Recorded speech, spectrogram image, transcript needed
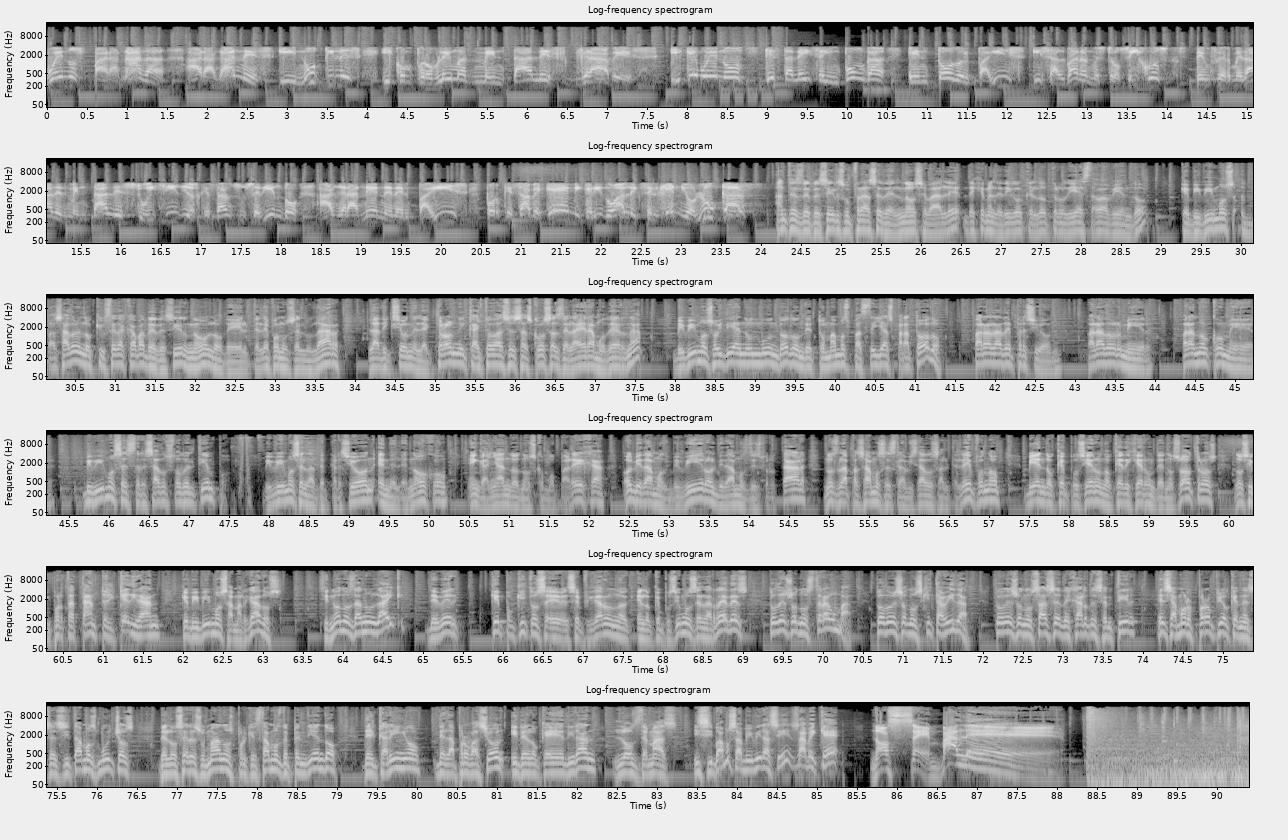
buenos para nada, haraganes, inútiles y con problemas mentales graves. Y qué bueno que esta ley se imponga en todo el país y salvar a nuestros hijos de enfermedades mentales, suicidios que están sucediendo a granén en el país, porque sabe qué, mi querido Alex, el genio Lucas, antes de decir su frase del no se vale, déjeme le digo que el otro día estaba viendo que vivimos basado en lo que usted acaba de decir, ¿no? Lo del teléfono celular, la adicción electrónica y todas esas cosas de la era moderna. Vivimos hoy día en un mundo donde tomamos pastillas para todo, para la depresión, para dormir, para no comer, Vivimos estresados todo el tiempo. Vivimos en la depresión, en el enojo, engañándonos como pareja, olvidamos vivir, olvidamos disfrutar, nos la pasamos esclavizados al teléfono, viendo qué pusieron o qué dijeron de nosotros, nos importa tanto el qué dirán que vivimos amargados. Si no nos dan un like de ver qué poquitos se, se fijaron en lo que pusimos en las redes, todo eso nos trauma, todo eso nos quita vida, todo eso nos hace dejar de sentir ese amor propio que necesitamos muchos de los seres humanos porque estamos dependiendo del cariño, de la aprobación y de lo que dirán los demás. Y si vamos a vivir así, ¿sabe qué? No se vale.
